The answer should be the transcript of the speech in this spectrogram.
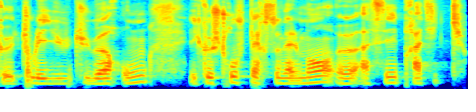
que tous les youtubeurs ont et que je trouve personnellement euh, assez pratique.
